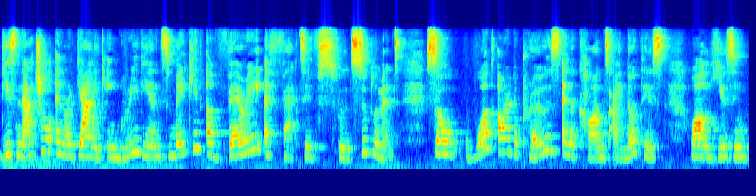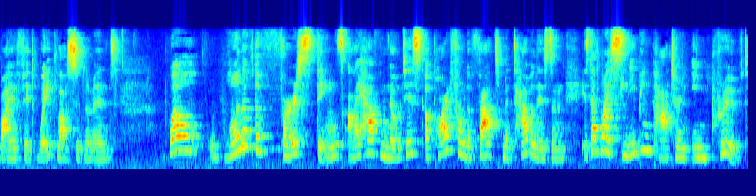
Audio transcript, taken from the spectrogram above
These natural and organic ingredients make it a very effective food supplement. So what are the pros and the cons I noticed while using BioFit weight loss supplement? Well, one of the first things I have noticed apart from the fat metabolism is that my sleeping pattern improved.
